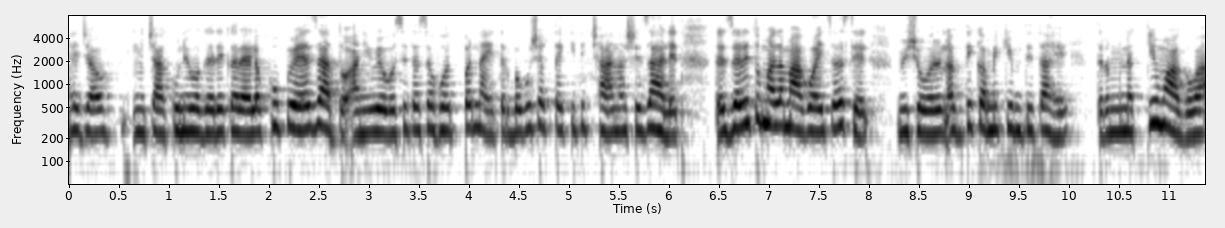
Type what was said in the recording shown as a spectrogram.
ह्याच्या चाकूने वगैरे करायला खूप वेळ जातो आणि व्यवस्थित असं होत पण नाही तर बघू शकता किती छान असे झालेत. तर जरी तुम्हाला मागवायचं असेल मिशोवरून अगदी कमी किमतीत आहे तर मग नक्की मागवा.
